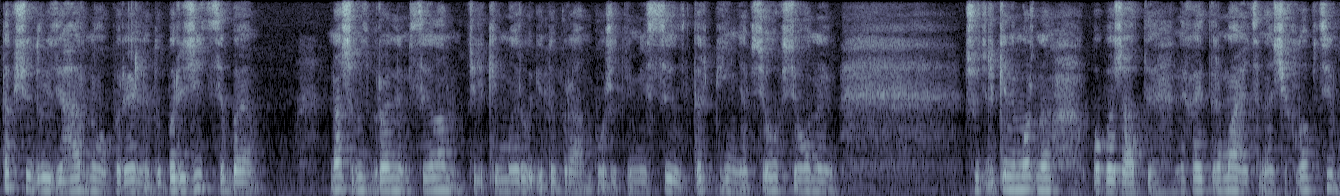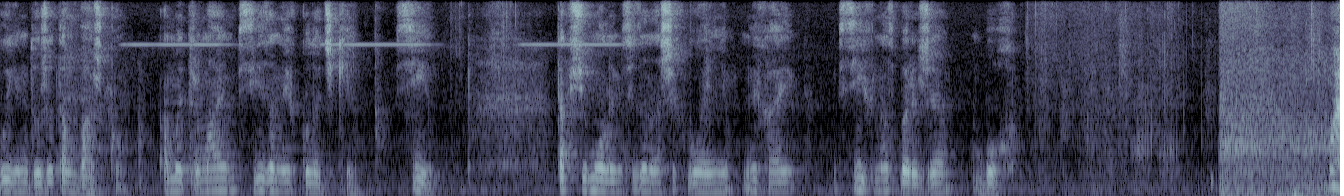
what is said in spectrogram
Так що, друзі, гарного перегляду. Бережіть себе, нашим Збройним силам, тільки миру і добра. Боже, ти мій сил, терпіння, всього, всього, не- що тільки не можна побажати. Нехай тримаються наші хлопці, бо їм дуже там важко. А ми тримаємо всі за них кулачки. Всі. Так що молимося за наших воїнів. Нехай всіх нас береже Бог. Ой,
